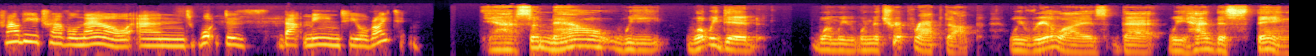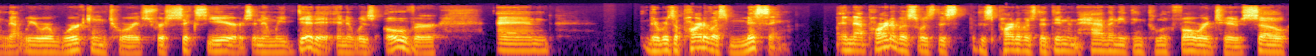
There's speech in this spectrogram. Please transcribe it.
how do you travel now, and what does that mean to your writing? Yeah. So now we, what we did when we, when the trip wrapped up, we realized that we had this thing that we were working towards for six years and then we did it and it was over. And there was a part of us missing. And that part of us was this, this part of us that didn't have anything to look forward to. So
